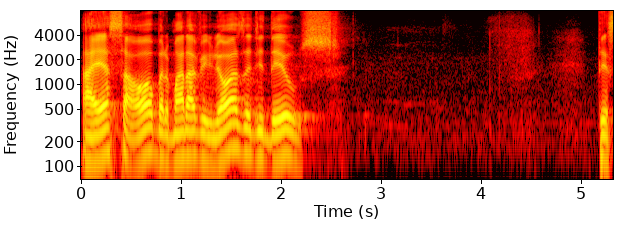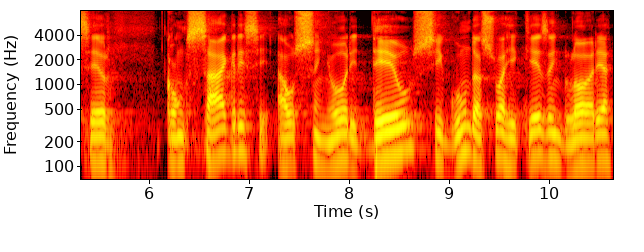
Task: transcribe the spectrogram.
a essa obra maravilhosa de Deus? Terceiro, consagre-se ao Senhor e Deus, segundo a sua riqueza em glória,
